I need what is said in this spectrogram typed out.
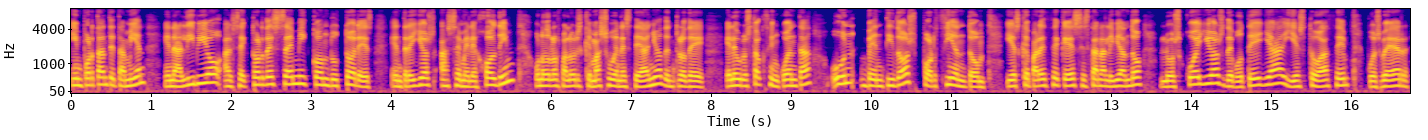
Importante también en alivio al sector de semiconductores, entre ellos ASML Holding, uno de los valores que más suben este año dentro del el Eurostock 50, un 22%. Y es que parece que se están aliviando los cuellos de botella y esto hace pues ver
